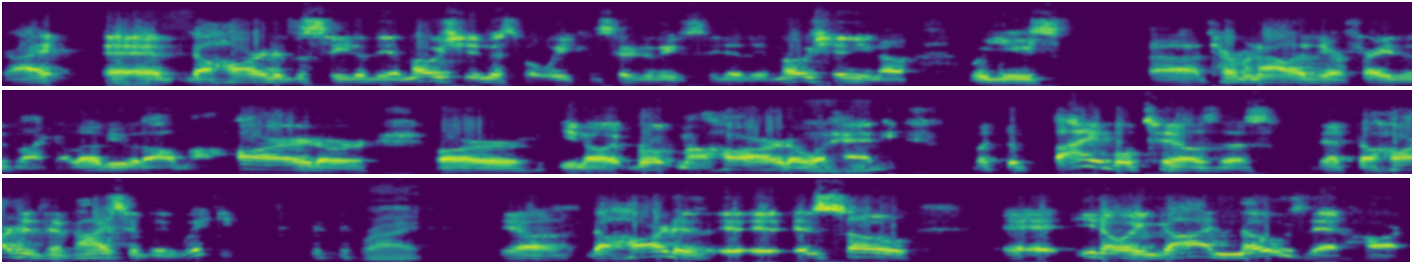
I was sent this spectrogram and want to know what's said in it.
right? And the heart is the seat of the emotion. That's what we consider to be the seat of the emotion. You know, we use uh, terminology or phrases like "I love you with all my heart" or or you know, it broke my heart or what Mhm. have you. But the Bible tells us that the heart is divisively wicked. right. You know, the heart is is, is so. It, you know, and God knows that heart,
